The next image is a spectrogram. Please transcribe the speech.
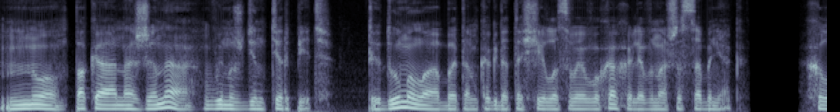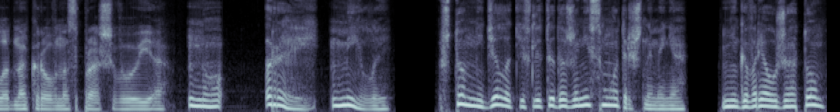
Но пока она жена, вынужден терпеть. Ты думала об этом, когда тащила своего хахаля в наш особняк? Хладнокровно спрашиваю я. Но, Рэй, милый, что мне делать, если ты даже не смотришь на меня, не говоря уже о том,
